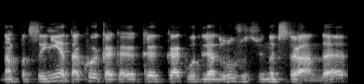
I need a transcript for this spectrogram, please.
нам по цене такой, как, как, как вот для дружественных стран, да,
